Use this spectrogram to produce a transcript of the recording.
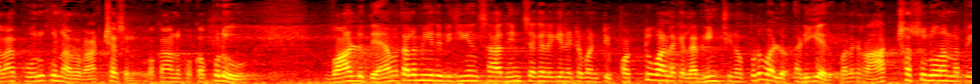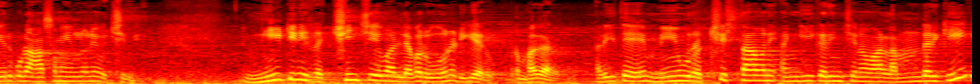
అలా కోరుకున్నారు రాక్షసులు. ఒకనకొకప్పుడు వాళ్ళు దేవతల మీద విజయం సాధించగలిగినటువంటి పట్టు వాళ్ళకి లభించినప్పుడు వాళ్ళు అడిగారు. వాళ్ళకి రాక్షసులు అన్న పేరు కూడా ఆ సమయంలోనే వచ్చింది. నీటిని రక్షించే వాళ్ళు ఎవరు అని అడిగారు బ్రహ్మగారు. అడిగితే మేము రక్షిస్తామని అంగీకరించిన వాళ్ళందరికీ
